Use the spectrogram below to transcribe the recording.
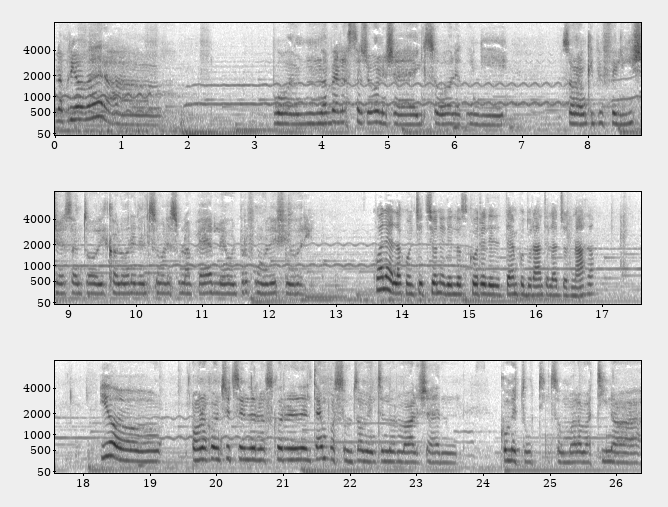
La primavera boh, è una bella stagione, c'è il sole, quindi sono anche più felice, sento il calore del sole sulla pelle o il profumo dei fiori. Qual è la concezione dello scorrere del tempo durante la giornata? Io ho una concezione dello scorrere del tempo assolutamente normale, cioè come tutti, insomma, la mattina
